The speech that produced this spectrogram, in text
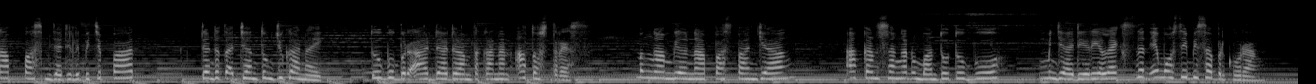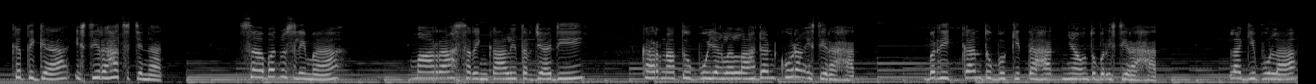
napas menjadi lebih cepat, dan detak jantung juga naik. Tubuh berada dalam tekanan atau stres. Mengambil napas panjang akan sangat membantu tubuh menjadi rileks dan emosi bisa berkurang. Ketiga, istirahat sejenak. Sahabat muslimah, marah sering kali terjadi karena tubuh yang lelah dan kurang istirahat. Berikan tubuh kita haknya untuk beristirahat. Lagi pula,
